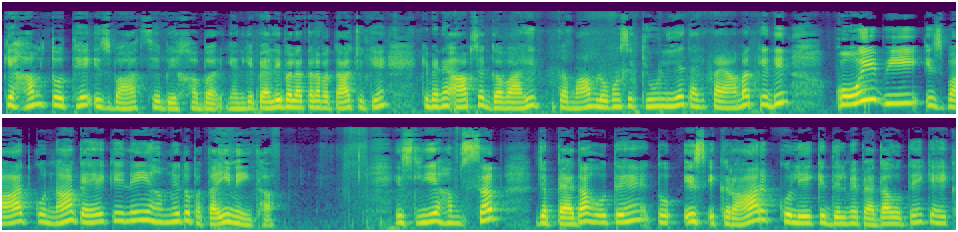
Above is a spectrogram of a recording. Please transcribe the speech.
کہ ہم تو تھے اس بات سے بے خبر۔ یعنی کہ پہلے بھی اللہ تعالیٰ بتا چکے ہیں کہ میں نے آپ سے گواہی تمام لوگوں سے کیوں لی ہے تاکہ قیامت کے دن کوئی بھی اس بات کو نہ کہے کہ نہیں، ہم نے تو پتہ ہی نہیں تھا۔ اس لیے ہم سب جب پیدا ہوتے ہیں تو اس اقرار کو لے کے دل میں پیدا ہوتے ہیں کہ ایک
